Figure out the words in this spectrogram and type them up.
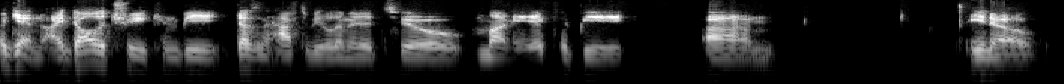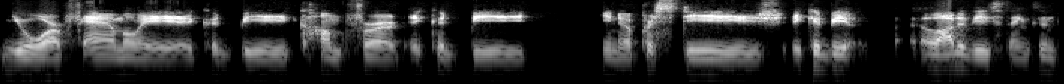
again, idolatry can be doesn't have to be limited to money. It could be um, you know your family it could be comfort it could be you know prestige it could be a lot of these things and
